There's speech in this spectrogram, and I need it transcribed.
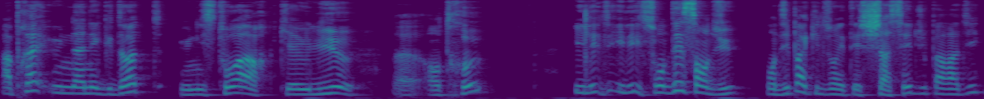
après une anecdote, une histoire qui a eu lieu euh, entre eux, ils, sont descendus. On ne dit pas qu'ils ont été chassés du paradis.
